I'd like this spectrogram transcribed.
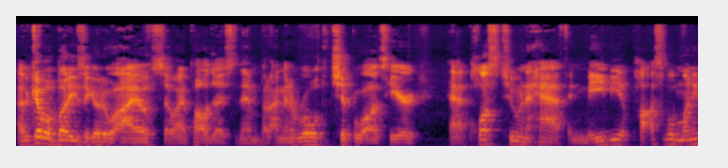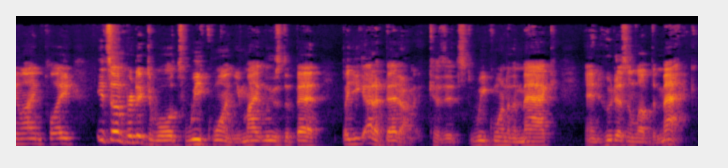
I have a couple of buddies that go to Ohio, so I apologize to them, but I'm going to roll with the Chippewas here at plus two and a half and maybe a possible money line play. It's unpredictable. It's week one. You might lose the bet, but you got to bet on it because it's week one of the MAC, and who doesn't love the MAC?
